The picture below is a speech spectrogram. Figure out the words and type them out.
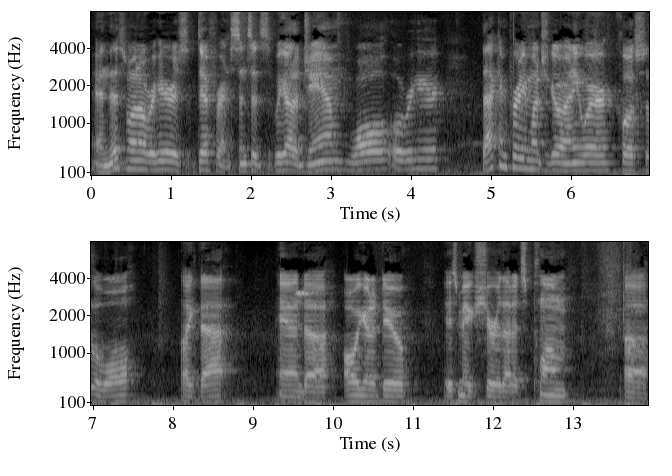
And this one over here is different. Since it's we got a jam wall over here, that can pretty much go anywhere close to the wall like that. And uh, all we gotta do is make sure that it's plumb uh,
